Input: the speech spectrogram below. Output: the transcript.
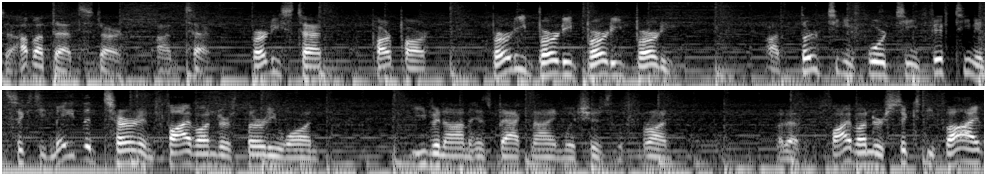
So how about that start on 10? Birdie's 10, par par. Birdie, birdie, birdie, birdie. On 13, 14, 15, and 16. Made the turn in 5 under 31, even on his back nine, which is the front. But at 5 under 65,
